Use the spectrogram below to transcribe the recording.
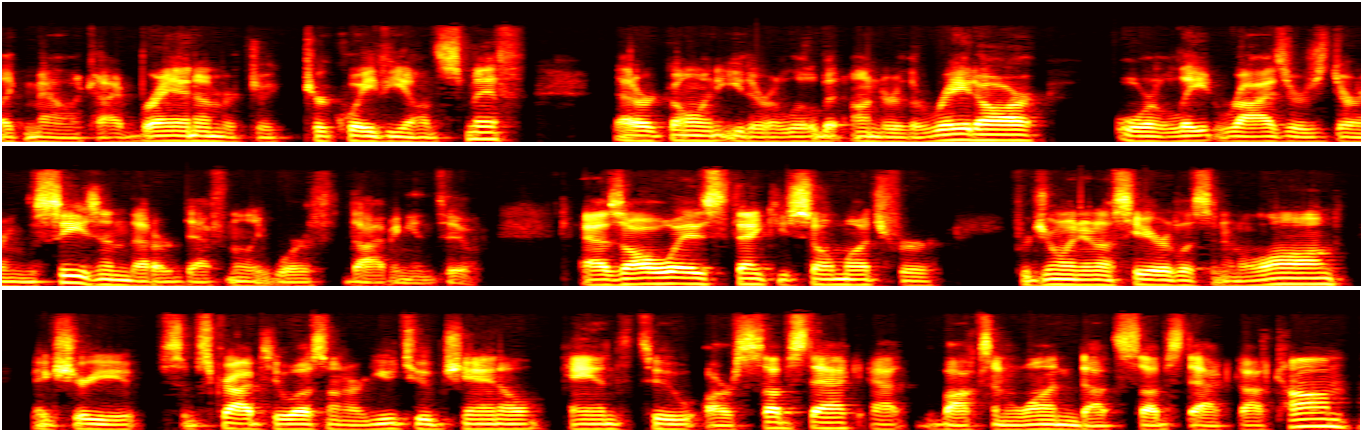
like Malaki Branham or Terquavion Smith, that are going either a little bit under the radar or late risers during the season that are definitely worth diving into. As always, thank you so much for for joining us here, listening along. Make sure you subscribe to us on our YouTube channel and to our Substack at boxandone.substack.com.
